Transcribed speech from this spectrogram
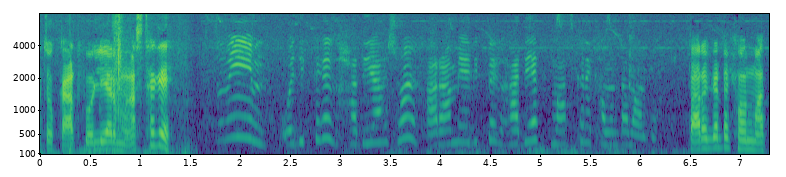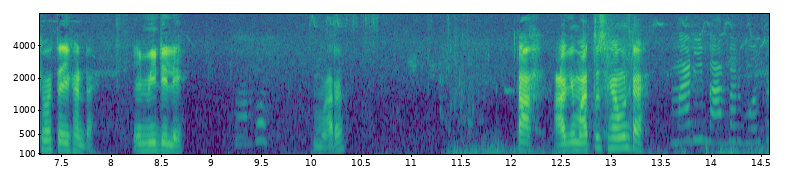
এত কাঠ পড়লি আর মাছ থাকে তুমি ওই দিক থেকে ঘা দিয়ে আসো আর আমি এদিক থেকে ঘা দিয়ে মাঝখানে খামনটা মারবো। তার কেমন মারতে পারতো এইখানটা এই মিডিলে মারো। তা আগে মারতো কেমনটা মারি বারবার বলছো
